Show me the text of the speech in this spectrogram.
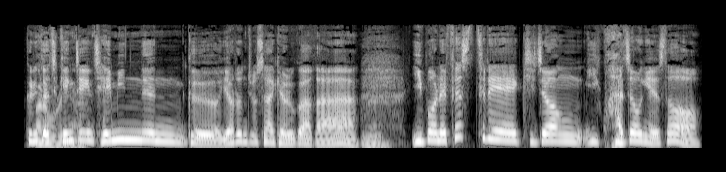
그러니까 바라보느냐. 굉장히 재밌는 그 여론조사 결과가 네. 이번에 패스트트랙 기정 이 과정에서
